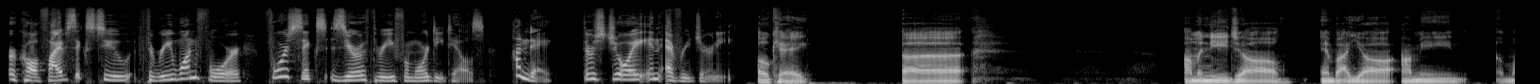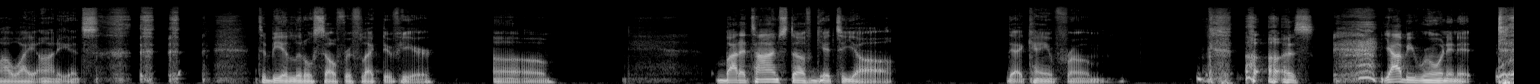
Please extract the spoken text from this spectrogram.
or call 562-314-4603 for more details. Hyundai, there's joy in every journey. Okay. Uh I'm gonna need y'all, and by y'all I mean my white audience, to be a little self-reflective here. Um by the time stuff get to y'all that came from us, y'all be ruining it.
